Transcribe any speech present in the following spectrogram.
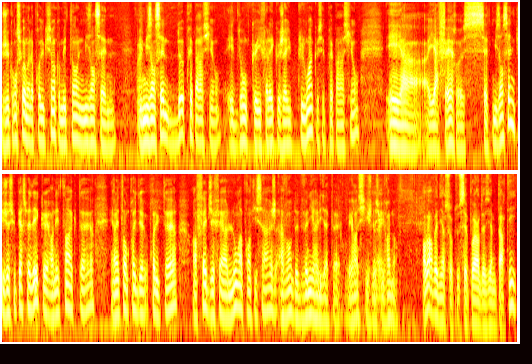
je conçois la production comme étant une mise en scène une mise en scène de préparation. Et donc, euh, il fallait que j'aille plus loin que cette préparation et à, et à, faire euh, cette mise en scène. Puis je suis persuadé qu'en étant acteur et en étant producteur, en fait, j'ai fait un long apprentissage avant de devenir réalisateur. On verra si je le suis vraiment. On va revenir sur tous ces points en deuxième partie.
